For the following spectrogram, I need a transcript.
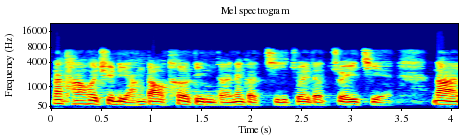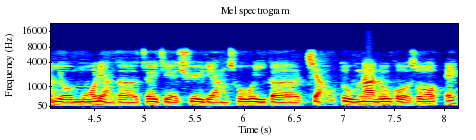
那他会去量到特定的那个脊椎的椎节，那有某两个椎节去量出一个角度。那如果说哎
